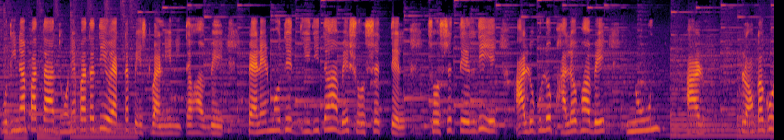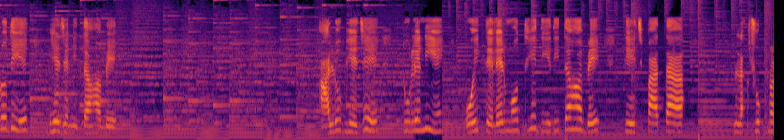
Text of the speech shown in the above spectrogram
পুদিনা পাতা, ধনে পাতা দিয়েও একটা পেস্ট বানিয়ে নিতে হবে। প্যানের মধ্যে দিয়ে দিতে হবে সর্ষের তেল। সর্ষের তেল দিয়ে আলুগুলো ভালোভাবে নুন আর লঙ্কা গুঁড়ো দিয়ে ভেজে নিতে হবে। আলু ভেজে তুলে নিয়ে ওই তেলের মধ্যে দিয়ে দিতে হবে তেজপাতা শুকনো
